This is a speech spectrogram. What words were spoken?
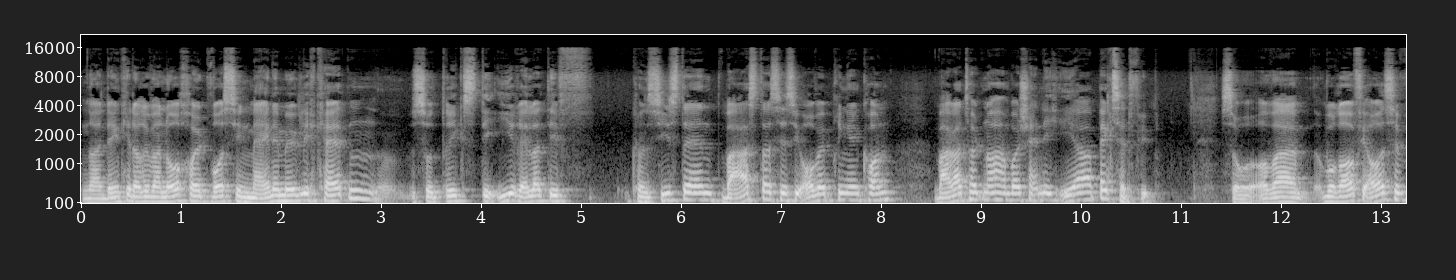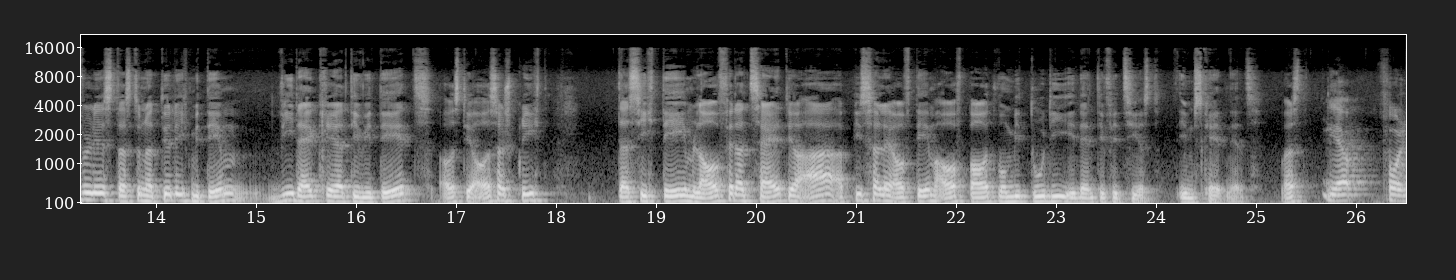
Und dann denke ich darüber nach, halt, was sind meine Möglichkeiten, so Tricks, die ich relativ konsistent weiß, dass ich sie bringen kann, war halt nachher wahrscheinlich eher ein Backside-Flip. So, aber worauf ich aus will, ist, dass du natürlich mit dem, wie deine Kreativität aus dir ausspricht, dass sich die im Laufe der Zeit ja auch ein bisschen auf dem aufbaut, womit du die identifizierst im Skaten jetzt. Weißt Ja, voll.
